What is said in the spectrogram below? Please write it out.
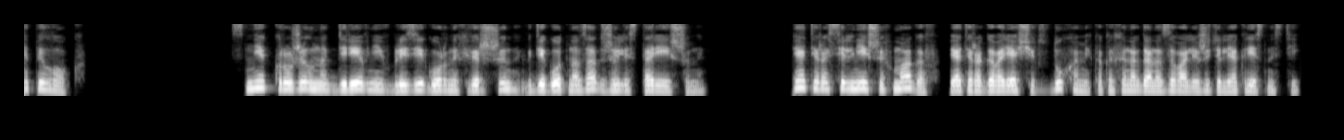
Эпилог. Снег кружил над деревней вблизи горных вершин, где год назад жили старейшины. Пятеро сильнейших магов, пятеро говорящих с духами, как их иногда называли жители окрестностей,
